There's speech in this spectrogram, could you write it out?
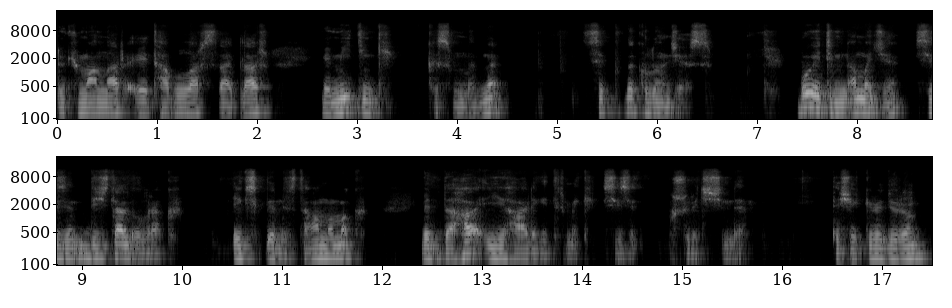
dokümanlar, e-tablolar, slaytlar ve meeting kısımlarını sıklıkla kullanacağız. Bu eğitimin amacı sizin dijital olarak eksiklerinizi tamamlamak ve daha iyi hale getirmek sizi bu süreç içinde. Teşekkür ediyorum.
